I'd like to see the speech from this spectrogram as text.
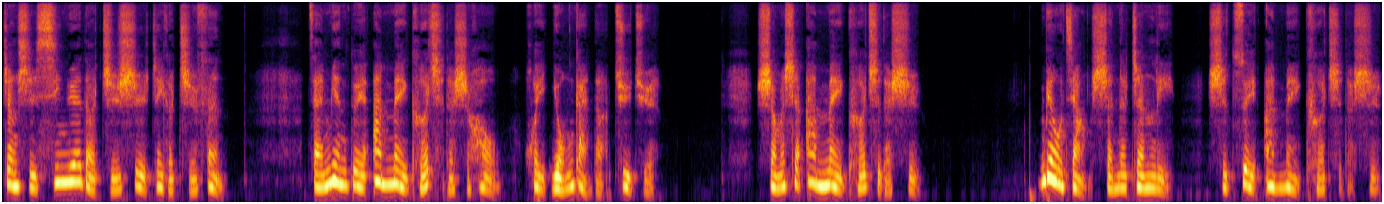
正是新约的职事这个职分，在面对暧昧可耻的时候，会勇敢的拒绝。什么是暧昧可耻的事？谬讲神的真理。是最暧昧可耻的事。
